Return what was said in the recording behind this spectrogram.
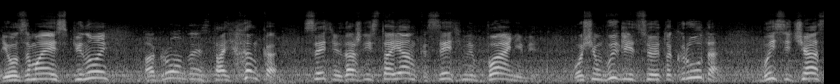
И вот за моей спиной огромная стоянка с этими, даже не стоянка, с этими банями. В общем, выглядит все это круто. Мы сейчас,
